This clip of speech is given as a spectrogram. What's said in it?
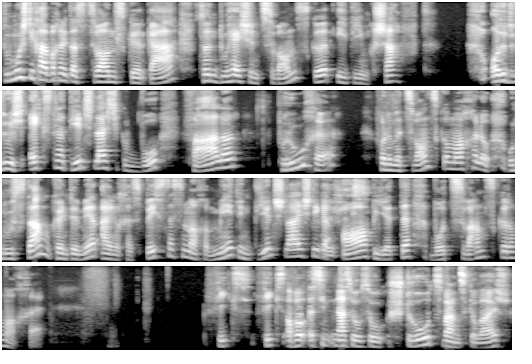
Du musst dich einfach nicht als 20er geben, sondern du hast einen 20er in deinem Geschäft. Oder du tust extra Dienstleistungen, wo Fehler brauchen, von einem 20er machen lassen. Und aus dem könnten wir eigentlich ein Business machen. Wir tun Dienstleistungen Hey, anbieten, die 20er machen. Fix, fix. Aber es sind auch so, so Stroh-20er, weißt du?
